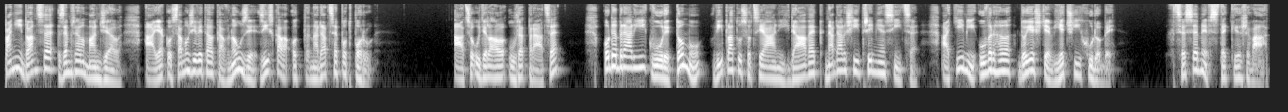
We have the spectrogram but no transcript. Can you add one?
Paní Blance zemřel manžel a jako samoživitelka v nouzi získala od nadace podporu – a co udělal úřad práce? Odebral jí kvůli tomu výplatu sociálních dávek na další tři měsíce a tím ji uvrhl do ještě větší chudoby. Chce se mi vsteky řvát.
